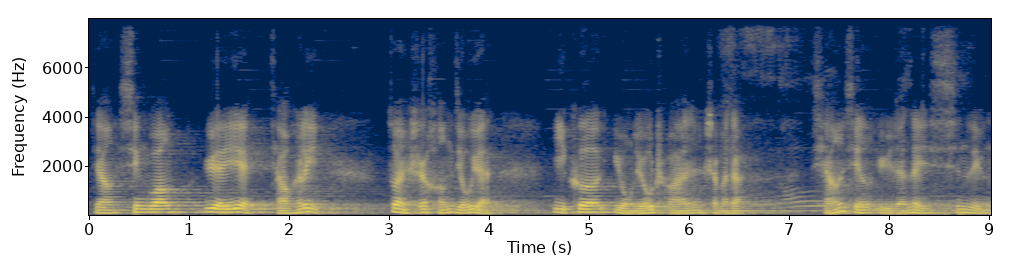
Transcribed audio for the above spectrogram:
将星光、月夜、巧克力、钻石恒久远、一颗永流传什么的，强行与人类心灵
